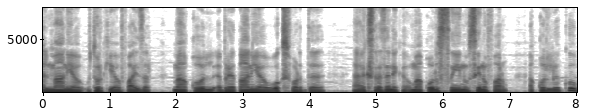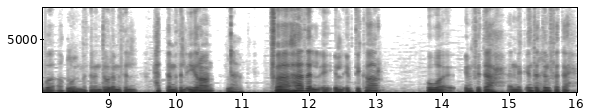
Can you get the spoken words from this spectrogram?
ألمانيا وتركيا وفايزر ما أقول بريطانيا وأكسفورد آه إكسترازينيكا وما أقول الصين وسينوفارم أقول كوبا أقول م. مثلا دولة مثل حتى مثل إيران نعم فهذا الابتكار هو انفتاح انك انت تنفتح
